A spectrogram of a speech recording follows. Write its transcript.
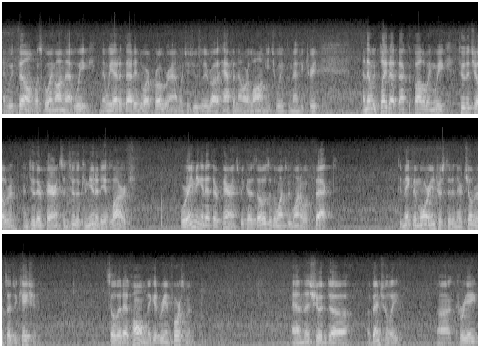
and we film what's going on that week. And then we edit that into our program, which is usually about a half an hour long each week, the Magic Tree. And then we play that back the following week to the children and to their parents and to the community at large. We're aiming it at their parents because those are the ones we want to affect to make them more interested in their children's education so that at home they get reinforcement. And this should uh, eventually uh, create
